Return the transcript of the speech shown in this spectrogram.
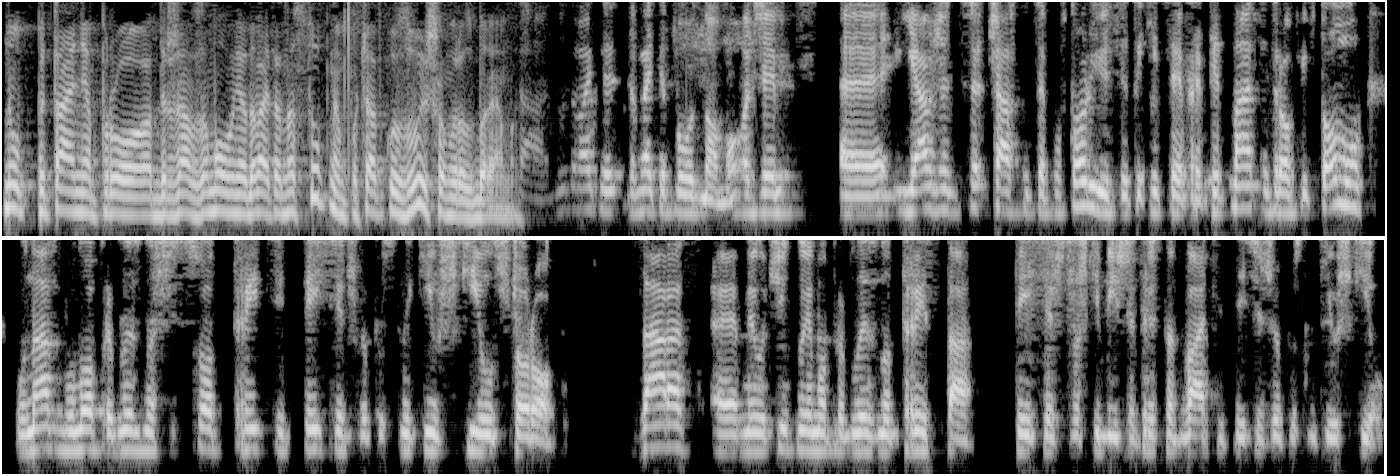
Ну, питання про державзамовлення давайте наступним. Спочатку з вишами розберемось. Давайте давайте по одному. Отже, е, я вже це часто це повторюю. Це такі цифри. 15 років тому у нас було приблизно 630 тисяч випускників шкіл щороку. Зараз е, ми очікуємо приблизно 300 тисяч, трошки більше 320 тисяч випускників шкіл.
